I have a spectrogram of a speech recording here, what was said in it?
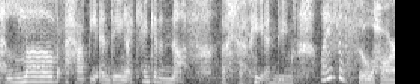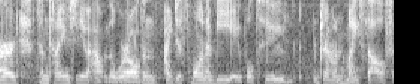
I love a happy ending. I can't get enough of happy endings. Life is so hard sometimes, you know, out in the world, and I just want to be able to drown myself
